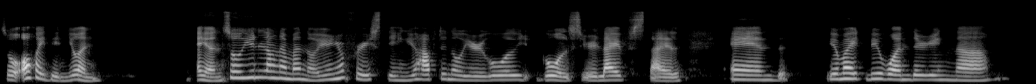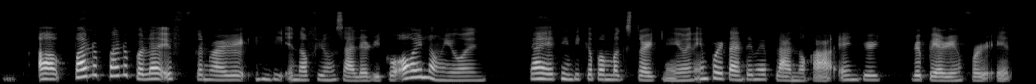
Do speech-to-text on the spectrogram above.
So, okay din yun. Ayun. So, yun lang naman, no? Yun yung first thing. You have to know your goal, goals, your lifestyle. And, you might be wondering na, uh, paano, paano pala if, kunwari, hindi enough yung salary ko? Okay lang yun. Kahit hindi ka pa mag-start ngayon, importante may plano ka and you're preparing for it.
